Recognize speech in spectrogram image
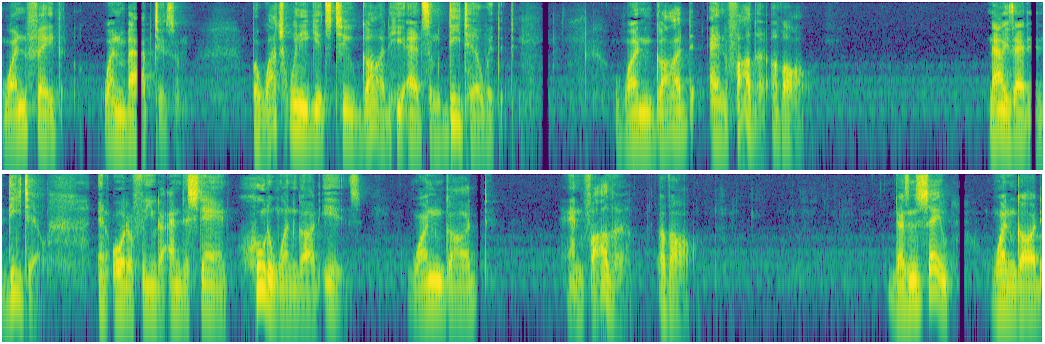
one faith, one baptism. But watch when he gets to God, he adds some detail with it. One God and Father of all. Now he's adding detail in order for you to understand who the one God is. One God and Father of all. Doesn't say one God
